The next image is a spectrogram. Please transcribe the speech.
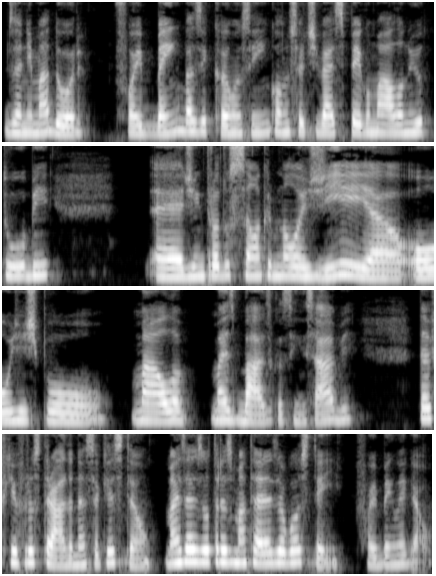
desanimador. Foi bem basicão, assim, como se eu tivesse pego uma aula no YouTube é, de introdução à criminologia, ou de, tipo, uma aula mais básica, assim, sabe? Daí fiquei frustrada nessa questão. Mas as outras matérias eu gostei. Foi bem legal.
